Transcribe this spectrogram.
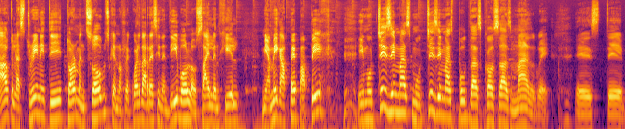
Outlast Trinity, Torment Souls, que nos recuerda a Resident Evil o Silent Hill, mi amiga Peppa Pig y muchísimas, muchísimas putas cosas más, güey. Este...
